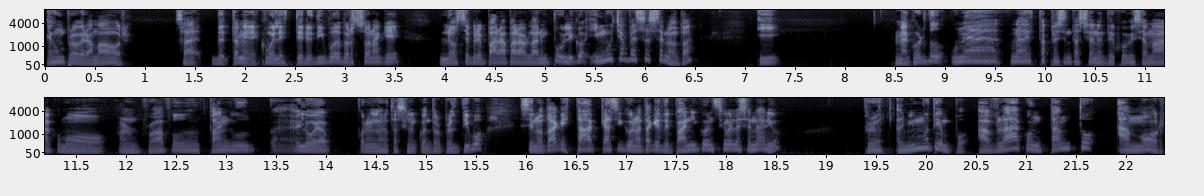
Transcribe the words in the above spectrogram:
es un programador. O sea, de- también es como el estereotipo de persona que no se prepara para hablar en público y muchas veces se nota. Y me acuerdo una, una de estas presentaciones de un juego que se llamaba como Unravel, Tangle, ahí lo voy a poner en las notas si lo encuentro, pero el tipo se notaba que estaba casi con ataques de pánico encima del escenario, pero al mismo tiempo hablaba con tanto amor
